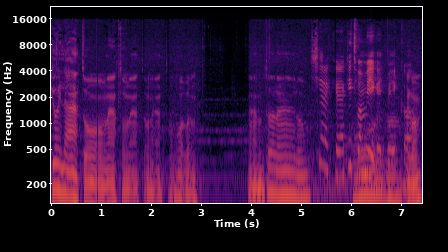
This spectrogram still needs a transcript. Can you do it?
Jaj, látom, látom, látom, látom. Hol van? Nem találom. Gyerekek, itt van még egy béka. Megvan.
